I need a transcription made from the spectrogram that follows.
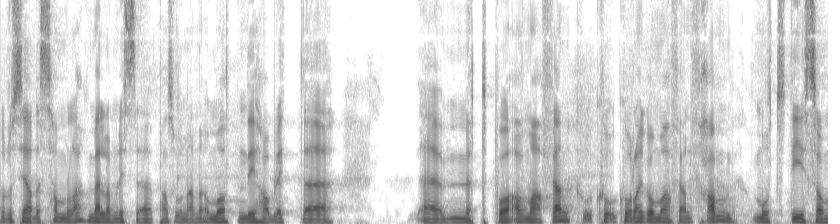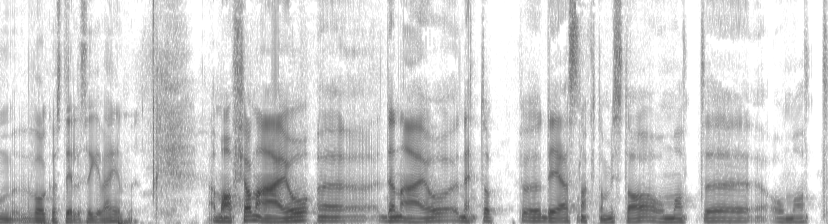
når du ser det samla mellom disse personene, og måten de har blitt eh, eh møtt på av mafiaen. Hvordan går mafiaen fram mot de som våger å stille seg i veien? Ja, mafiaen er jo, uh, den er jo nettopp eh, det jeg snakket om i stad, om om at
